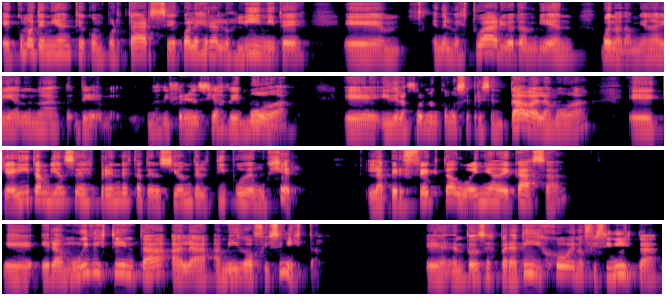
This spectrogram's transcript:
eh, cómo tenían que comportarse, cuáles eran los límites, em, en el vestuario también. Bueno, también habían unas diferencias de moda y de la forma en cómo se presentaba la moda. Eh, que ahí también se desprende esta tensión del tipo de mujer. La perfecta dueña de casa eh, era muy distinta a la amiga oficinista. Eh, entonces, para ti, joven oficinista,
